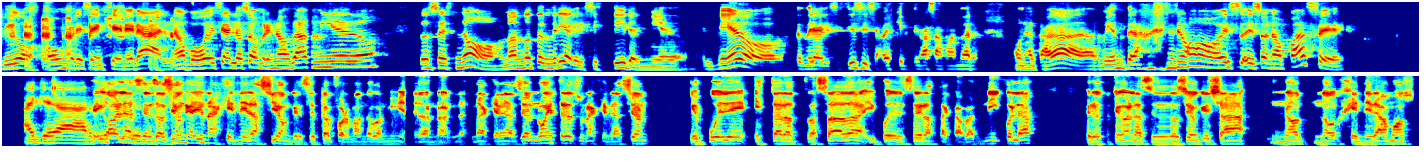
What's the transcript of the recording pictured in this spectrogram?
digo hombres en general, ¿no? Porque vos decías, los hombres nos da miedo entonces, no, no, no tendría que existir el miedo. El miedo tendría que existir si sabes que te vas a mandar una cagada. Mientras no, eso, eso no pase, hay que dar. Tengo la sensación que hay una generación que se está formando con miedo. La, generación nuestra es una generación que puede estar atrasada y puede ser hasta cavernícola, pero tengo la sensación que ya no, no generamos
